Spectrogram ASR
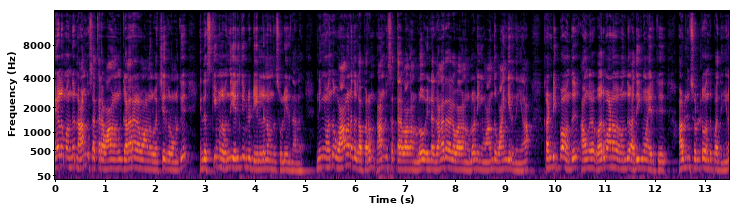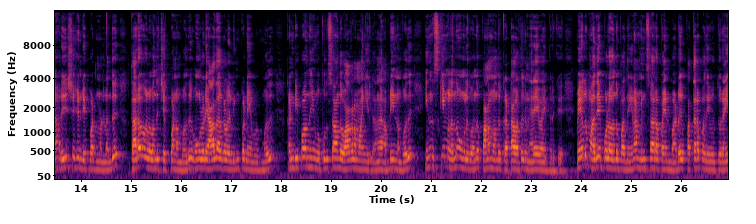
மேலும் வந்து நான்கு சக்கர வாகனங்கள் கனரக வாகனங்கள் வச்சிருக்கிறவங்களுக்கு இந்த ஸ்கீமில் வந்து எலிஜிபிலிட்டி இல்லைன்னு வந்து சொல்லியிருந்தாங்க. நீங்கள் வந்து வாங்கினதுக்கப்புறம் நான்கு சக்கர வாகனங்களோ இல்லை கனரக வாகனங்களோ நீங்கள் வந்து வாங்கியிருந்தீங்கன்னா கண்டிப்பாக வந்து அவங்க வருமானம் வந்து அதிகமாக இருக்குது அப்படின்னு சொல்லிட்டு வந்து பார்த்தீங்கன்னா ரிஜிஸ்ட்ரேஷன் டிபார்ட்மெண்ட்லேருந்து தரவுகளை வந்து செக் பண்ணும்போது உங்களுடைய ஆதார் கார்டை லிங்க் பண்ணி வைக்கும்போது கண்டிப்பாக வந்து இவங்க புதுசாக வந்து வாகனம் வாங்கியிருக்காங்க அப்படின்னும் போது இந்த ஸ்கீம்லேருந்து உங்களுக்கு வந்து பணம் வந்து கட் ஆகிறதுக்கு நிறைய வாய்ப்பு இருக்குது மேலும் அதே போல் வந்து பார்த்தீங்கன்னா மின்சார பயன்பாடு பத்திரப்பதிவுத்துறை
